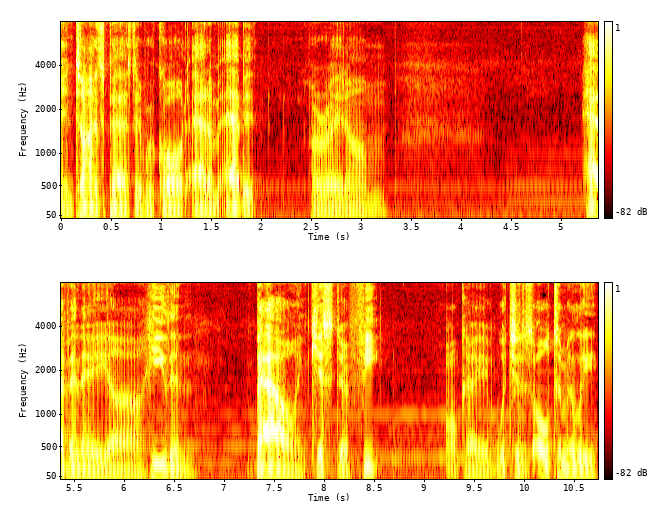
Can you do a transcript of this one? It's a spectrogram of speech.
in times past they were called Adam Abbott. All right, um, having a uh, heathen bow and kiss their feet. Okay, which is ultimately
